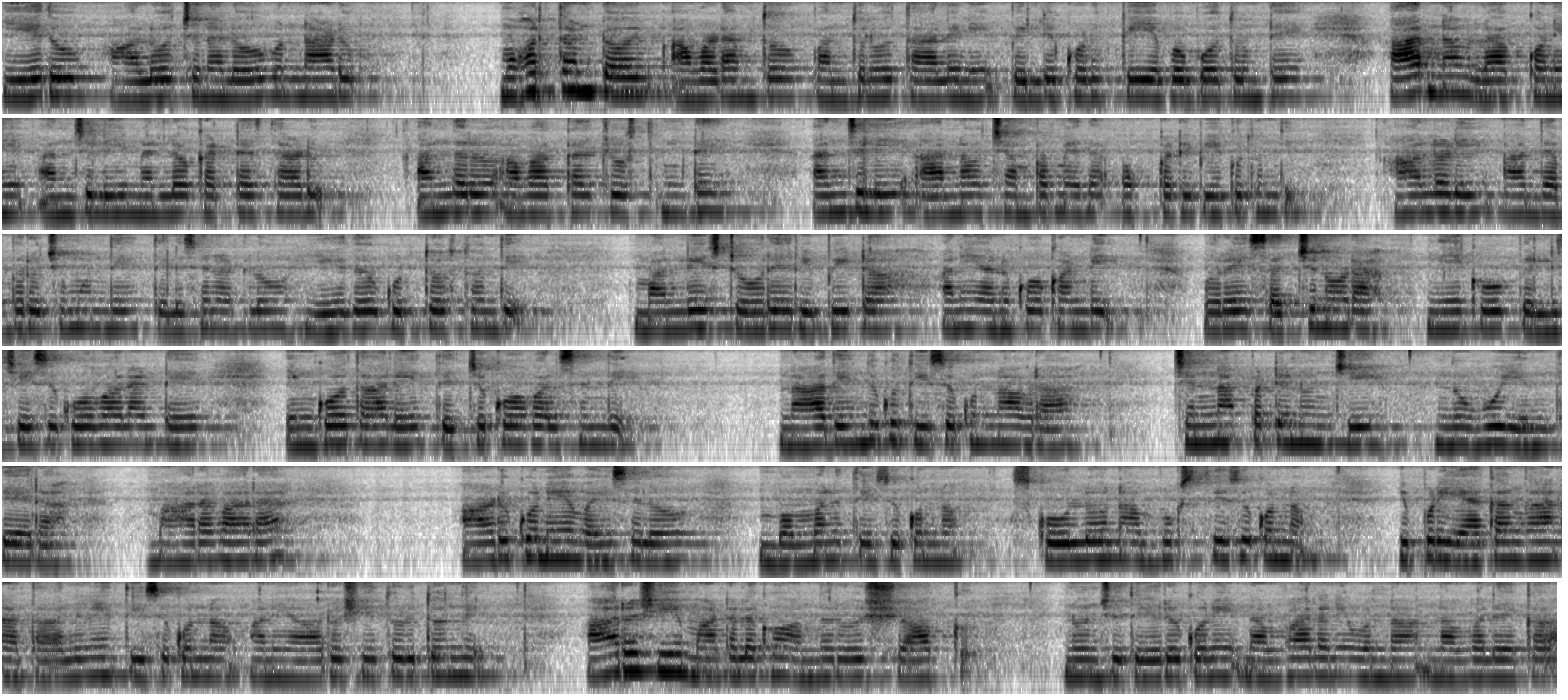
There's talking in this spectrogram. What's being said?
ఏదో ఆలోచనలో ఉన్నాడు. ముహూర్తం టైం అవడంతో పంతులు తాళిని పెళ్ళి కొడుక్కి ఇవ్వబోతుంటే ఆర్నవ్ లాక్కొని అంజలి మెల్లో కట్టేస్తాడు. అందరూ అవాక్క చూస్తుంటే అంజలి ఆర్నవ్ చెంప మీద ఒక్కటి పీకుతుంది. ఆల్రెడీ ఆ దెబ్బ రుచి ముందే తెలిసినట్లు ఏదో గుర్తొస్తుంది. మళ్ళీ స్టోరీ రిపీటా అని అనుకోకండి. ఒరే సచ్చినోడా నీకు పెళ్ళి చేసుకోవాలంటే ఇంకో తాళి తెచ్చుకోవాల్సింది. నాదెందుకు తీసుకున్నావురా? చిన్నప్పటి నుంచి నువ్వు ఎంతేరా మారవారా? ఆడుకునే వయసులో బొమ్మలు తీసుకున్నాం స్కూల్లో నా బుక్స్ తీసుకున్నాం ఇప్పుడు ఏకంగా నా తాళినే తీసుకున్నాం అని ఆరుషి తుడుతుంది. ఆరుషి మాటలకు అందరూ షాక్ నుంచి తేరుకొని నవ్వాలని ఉన్న నవ్వలేక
